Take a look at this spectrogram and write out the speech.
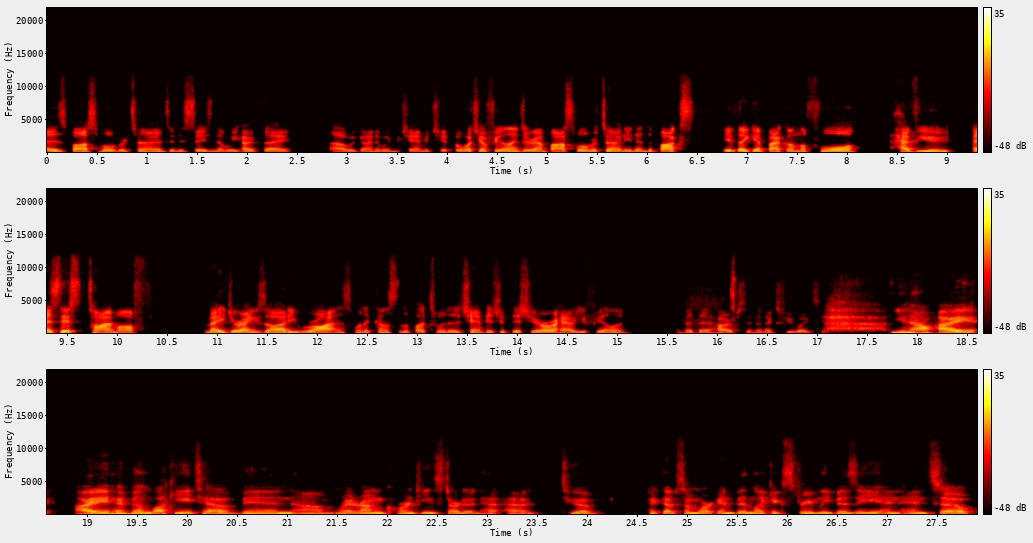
as basketball returns in the season that we hope they uh, we're going to win the championship. But what's your feelings around basketball returning and the Bucks if they get back on the floor? Have you has this time off made your anxiety rise when it comes to the Bucks winning the championship this year, or how are you feeling about their hopes in the next few weeks? Here? You know, I I have been lucky to have been um, right around when quarantine started ha- to have picked up some work and been like extremely busy and and so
